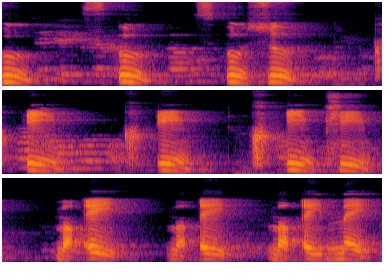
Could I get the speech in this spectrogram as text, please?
oo, oo, oo, su, in, in, in, kim, ma a, ma a, ma a, may.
